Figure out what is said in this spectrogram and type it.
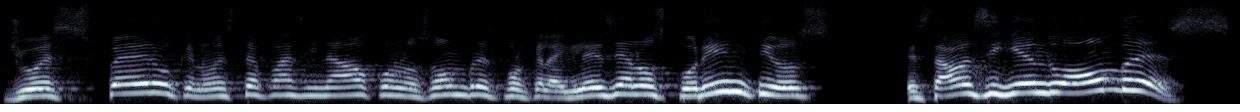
Yo espero que no esté fascinado con los hombres, porque la iglesia de los Corintios estaban siguiendo a hombres.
